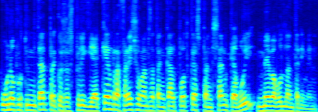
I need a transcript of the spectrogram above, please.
una oportunitat perquè us expliqui a què em refereixo abans de tancar el podcast pensant que avui m'he begut l'enteniment.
